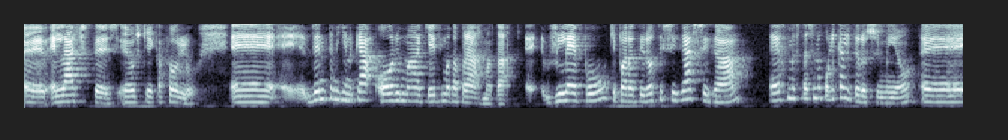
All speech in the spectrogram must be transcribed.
ε, ελάχιστες έως και καθόλου. Ε, δεν ήταν γενικά όρημα και έτοιμα τα πράγματα. Ε, βλέπω και παρατηρώ ότι σιγά σιγά έχουμε φτάσει σε ένα πολύ καλύτερο σημείο ε,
